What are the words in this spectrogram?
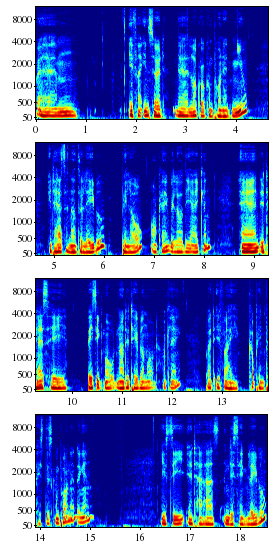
um, if I insert the logrow component new, it has another label below, okay, below the icon, and it has a basic mode, not a table mode, okay? But if I copy and paste this component again, you see it has the same label,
